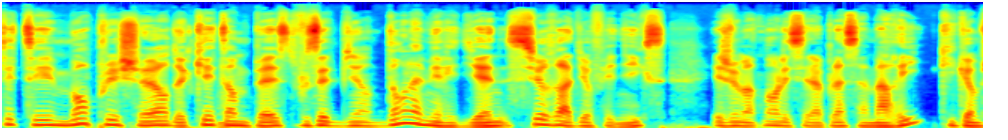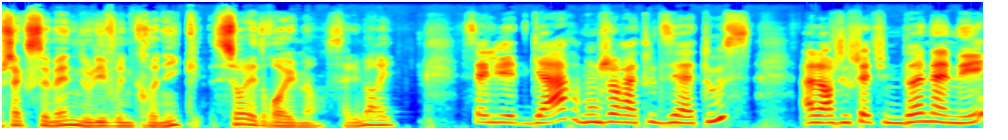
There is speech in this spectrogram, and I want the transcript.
C'était More Pressure de Kate Tempest. Vous êtes bien dans la Méridienne sur Radio Phoenix. Et je vais maintenant laisser la place à Marie, qui, comme chaque semaine, nous livre une chronique sur les droits humains. Salut Marie. Salut Edgar, bonjour à toutes et à tous. Alors je vous souhaite une bonne année,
